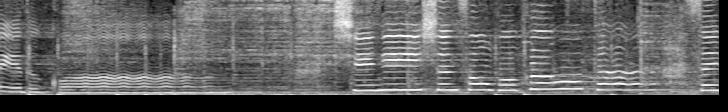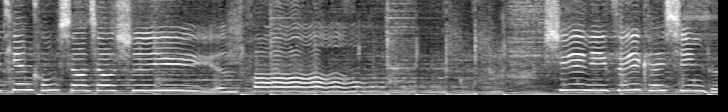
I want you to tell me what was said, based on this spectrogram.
烈的光。许你一生从不孤单，在天空下昭示与远方。许你最开心的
